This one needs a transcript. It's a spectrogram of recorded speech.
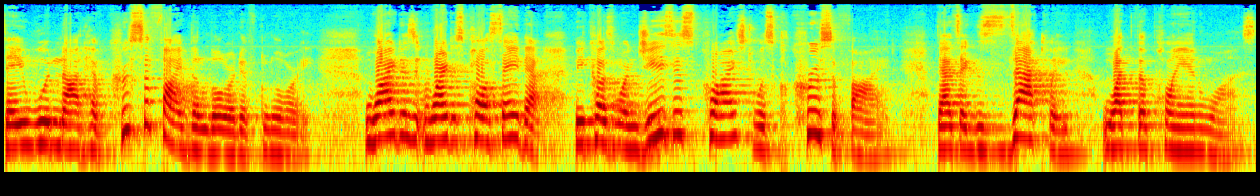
they would not have crucified the Lord of glory. Why does, it, why does Paul say that? Because when Jesus Christ was crucified, that's exactly what the plan was.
